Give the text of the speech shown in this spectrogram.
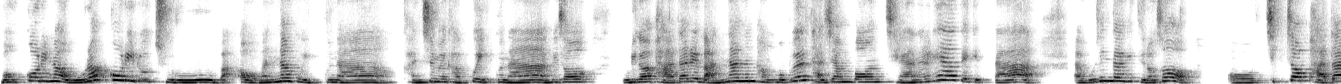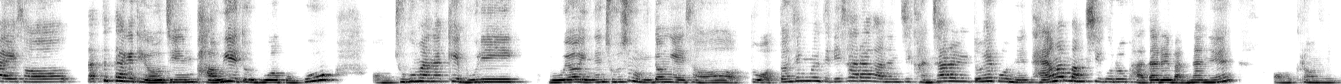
먹거리나 오락거리로 주로 마, 어, 만나고 있구나 관심을 갖고 있구나. 그래서 우리가 바다를 만나는 방법을 다시 한번 제안을 해야 되겠다라고 생각이 들어서 어, 직접 바다에서 따뜻하게 데워진 바위에도 누워보고 어, 조그만하게 물이 모여있는 조수 웅덩이에서 또 어떤 생물들이 살아가는지 관찰도 해보는 다양한 방식으로 바다를 만나는 어, 그런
